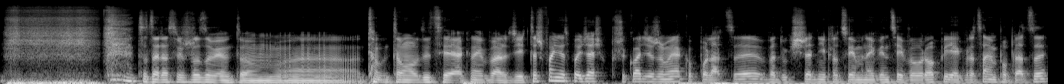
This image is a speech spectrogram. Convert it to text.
To teraz już rozumiem tą, tą, tą audycję jak najbardziej. Też fajnie powiedziałeś o przykładzie, że my jako Polacy według średniej pracujemy najwięcej w Europie. Jak wracamy po pracy,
